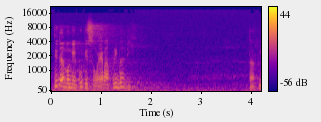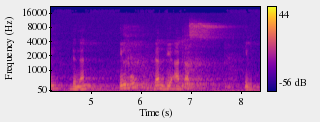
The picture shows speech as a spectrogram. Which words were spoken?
tidak mengikuti selera pribadi tapi dengan ilmu dan di atas ilmu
